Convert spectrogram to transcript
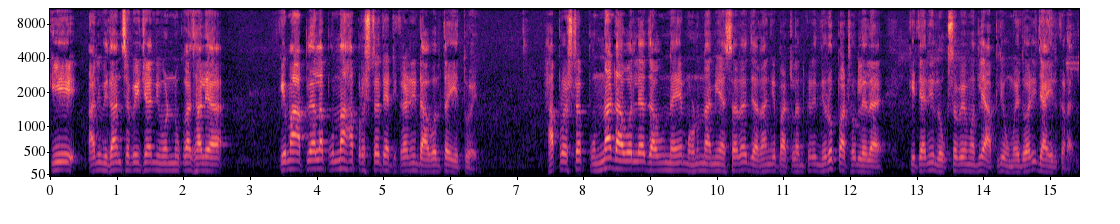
की आणि विधानसभेच्या निवडणुका झाल्या की मग आपल्याला पुन्हा हा प्रश्न त्या ठिकाणी डावलता येतो आहे हा प्रश्न पुन्हा डावलला जाऊ नये म्हणून आम्ही असं जरांगे पाटलांकडे निरोप पाठवलेला आहे. की त्यांनी लोकसभेमधली आपली उमेदवारी जाहीर करावी.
